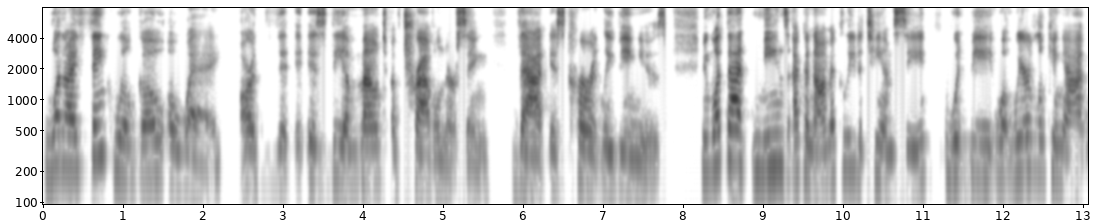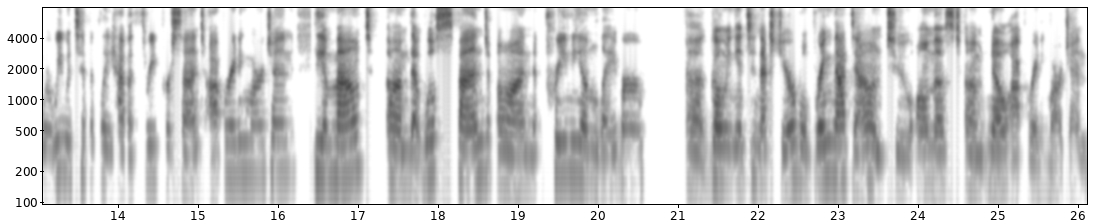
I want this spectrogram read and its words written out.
What I think will go away are the, is the amount of travel nursing that is currently being used. I mean, what that means economically to TMC would be what we're looking at, where we would typically have a 3% operating margin. The amount um, that we'll spend on premium labor uh, going into next year will bring that down to almost um, no operating margin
